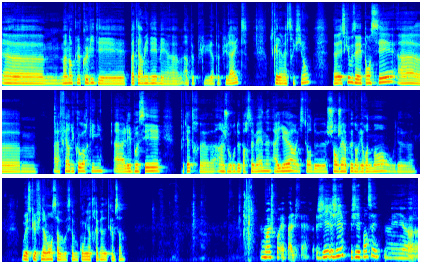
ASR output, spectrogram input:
euh, maintenant que le covid est pas terminé mais euh, un peu plus un peu plus light en tout cas les restrictions euh, est-ce que vous avez pensé à euh, à faire du coworking à aller bosser peut-être un jour ou deux par semaine ailleurs histoire de changer un peu d'environnement ou de ou est-ce que finalement ça vous ça vous convient très bien d'être comme ça? Moi, je pourrais pas le faire. J'y, ai pensé, mais euh,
